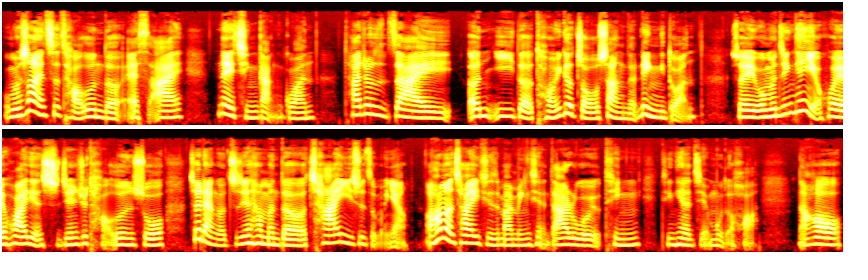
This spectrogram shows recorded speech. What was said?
我们上一次讨论的 SI 内情感官，它就是在 N 一的同一个轴上的另一端。所以，我们今天也会花一点时间去讨论说，这两个之间他们的差异是怎么样。哦，他们的差异其实蛮明显，大家如果有听今天的节目的话，然后。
